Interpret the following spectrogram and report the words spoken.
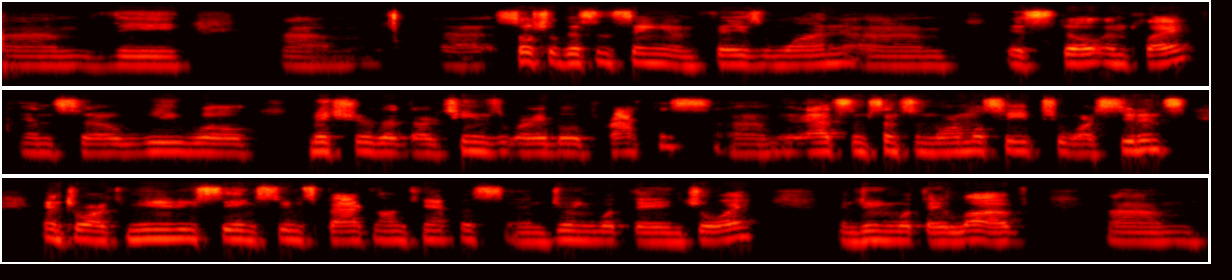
um, the um, uh, social distancing in phase one um, is still in play. And so we will make sure that our teams are able to practice um, it adds some sense of normalcy to our students and to our community seeing students back on campus and doing what they enjoy and doing what they love um,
